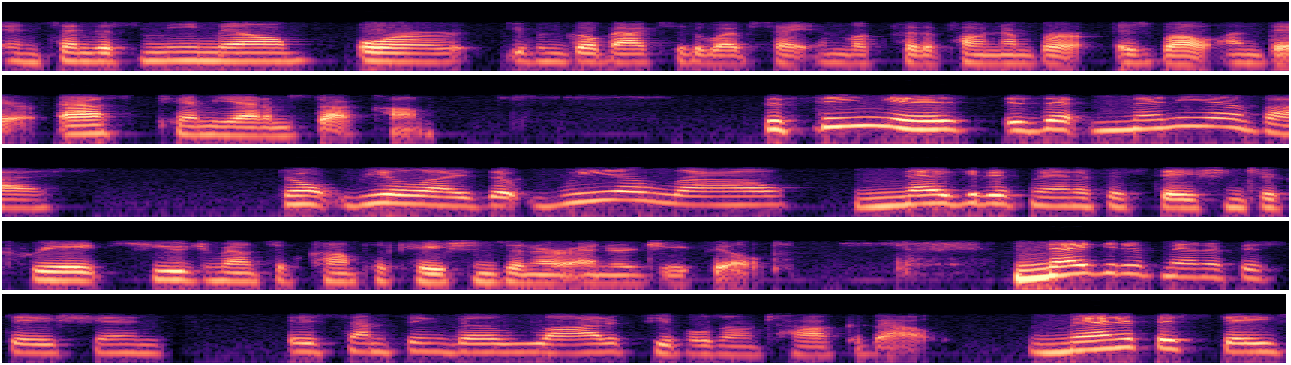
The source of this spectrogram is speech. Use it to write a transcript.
and send us an email or you can go back to the website and look for the phone number as well on there asktammyadams.com the thing is is that many of us don't realize that we allow negative manifestation to create huge amounts of complications in our energy field. Negative manifestation is something that a lot of people don't talk about. Manifesting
